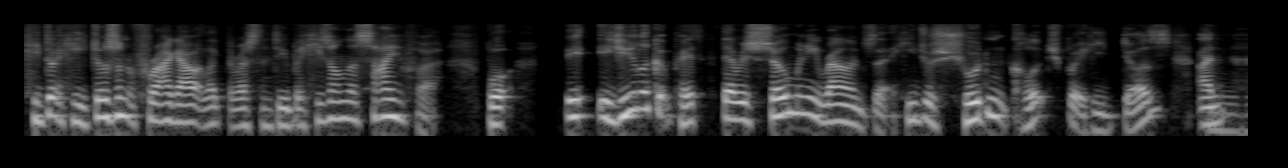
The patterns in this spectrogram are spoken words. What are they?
he do, he doesn't frag out like the rest of them do, but he's on the Cypher. But as you look at Pith, there is so many rounds that he just shouldn't clutch, but he does. And Mm.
